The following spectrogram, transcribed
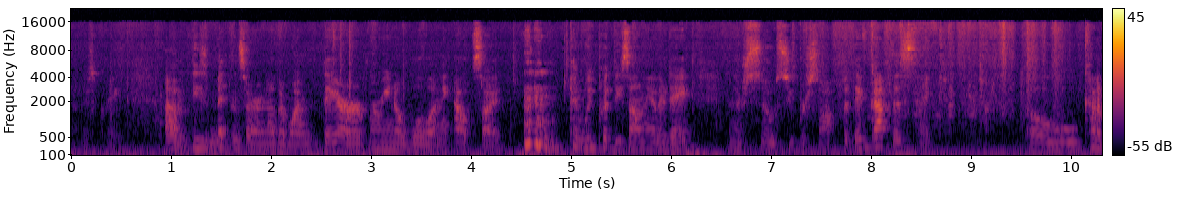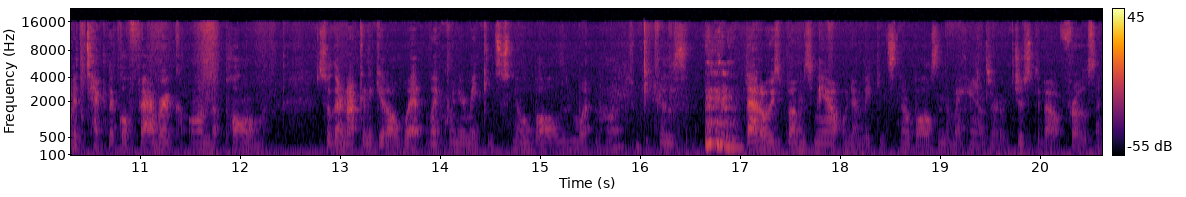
That is great. Um, these mittens are another one. They are merino wool on the outside, and we put these on the other day, and they're so super soft. But they've got this like, oh, kind of a technical fabric on the palm, so they're not going to get all wet, like when you're making snowballs and whatnot. Because that always bums me out when I'm making snowballs and then my hands are just about frozen.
